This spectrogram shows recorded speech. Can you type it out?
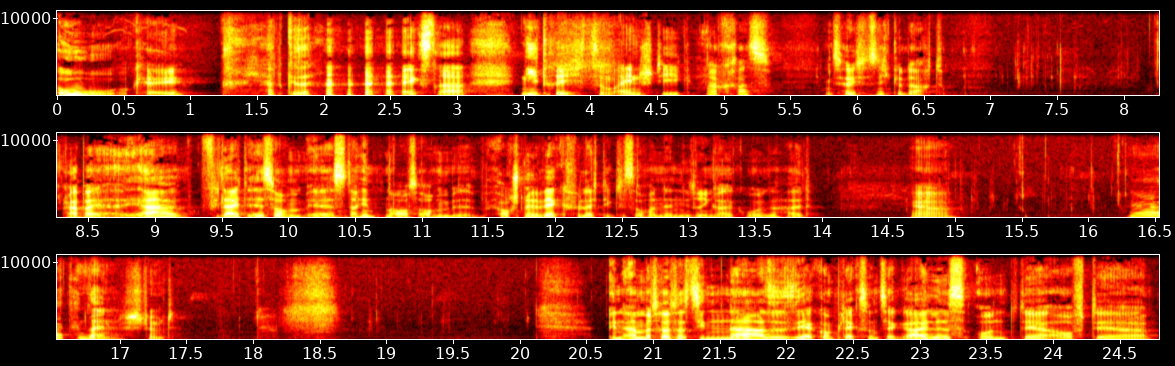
Oh, okay. Ich habe gesagt, extra niedrig zum Einstieg. Ach, krass. Jetzt hätte ich das nicht gedacht. Aber ja, vielleicht er ist auch, er ist nach hinten raus auch, auch schnell weg. Vielleicht liegt es auch an der niedrigen Alkoholgehalt. Ja. Ja, kann sein, stimmt. In Anbetracht, dass die Nase sehr komplex und sehr geil ist und der auf der,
